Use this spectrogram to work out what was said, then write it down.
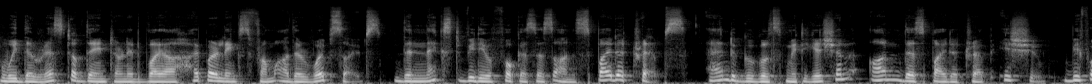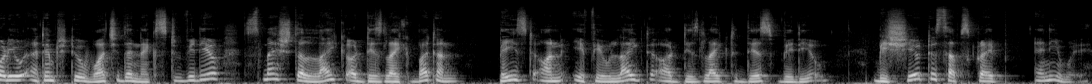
with the rest of the internet via hyperlinks from other websites. The next video focuses on spider traps and Google's mitigation on the spider trap issue. Before you attempt to watch the next video, smash the like or dislike button based on if you liked or disliked this video. Be sure to subscribe anyway.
